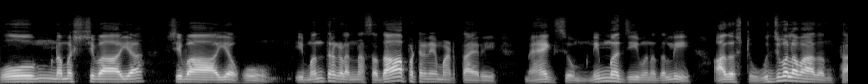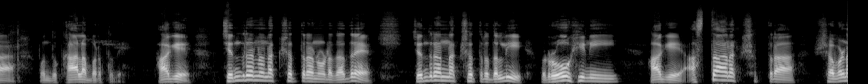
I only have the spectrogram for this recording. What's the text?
ಓಂ ನಮಃ ಶಿವಾಯ ಶಿವಾಯ ಓಂ. ಈ ಮಂತ್ರಗಳನ್ನು ಸದಾ ಪಠನೆ ಮಾಡ್ತಾ ಇರಿ. ಮ್ಯಾಕ್ಸಿಮಮ್ ನಿಮ್ಮ ಜೀವನದಲ್ಲಿ ಆದಷ್ಟು ಉಜ್ವಲವಾದಂಥ ಒಂದು ಕಾಲ ಬರ್ತದೆ. ಹಾಗೆ ಚಂದ್ರನ ನಕ್ಷತ್ರ ನೋಡೋದಾದರೆ ಚಂದ್ರನ ನಕ್ಷತ್ರದಲ್ಲಿ ರೋಹಿಣಿ, ಹಾಗೆ ಅಸ್ತ ನಕ್ಷತ್ರ, ಶ್ರವಣ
